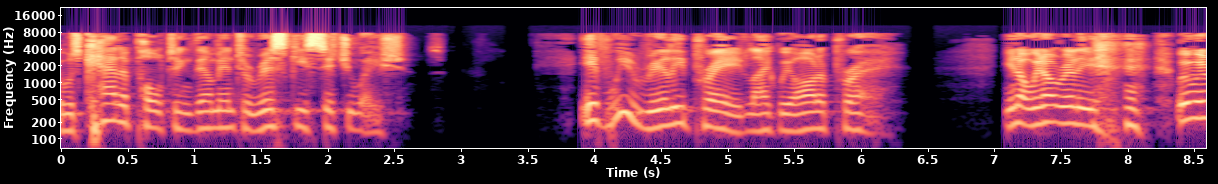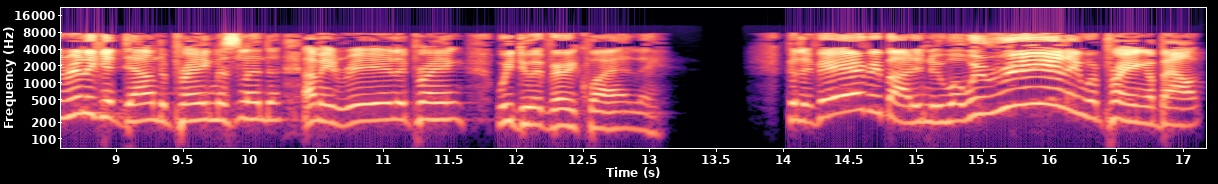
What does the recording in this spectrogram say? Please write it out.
it was catapulting them into risky situations. If we really prayed like we ought to pray, you know, we don't really, when we really get down to praying, Miss Linda, I mean really praying, we do it very quietly. Because if everybody knew what we really were praying about,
